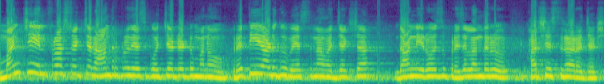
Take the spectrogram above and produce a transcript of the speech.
మంచి ఇన్ఫ్రాస్ట్రక్చర్ ఆంధ్రప్రదేశ్కి వచ్చేటట్టు మనం ప్రతి అడుగు వేస్తున్నాం అధ్యక్ష. దాన్ని ఈరోజు ప్రజలందరూ హర్షిస్తున్నారు అధ్యక్ష.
